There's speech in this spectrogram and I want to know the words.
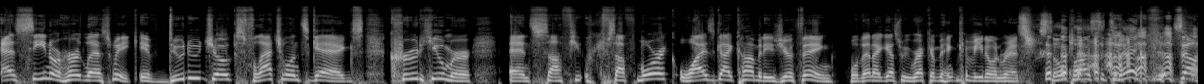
as seen or heard last week, if doo-doo jokes, flatulence gags, crude humor, and soph- sophomoric wise guy comedy is your thing, well, then I guess we recommend Covino and Rich. Still applies to today. so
